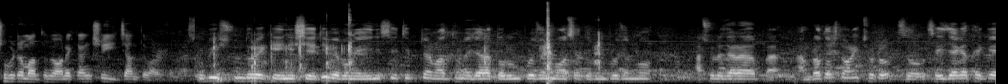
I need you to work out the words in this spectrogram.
ছবিটার মাধ্যমে অনেকাংশেই জানতে পারবেন খুবই সুন্দর একটি ইনিশিয়েটিভ এবং এই ইনিশিয়েটিভটার মাধ্যমে যারা তরুণ প্রজন্ম আছে, তরুণ প্রজন্ম আসলে যারা, আমরা তো অনেক ছোট সো সেই জায়গা থেকে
